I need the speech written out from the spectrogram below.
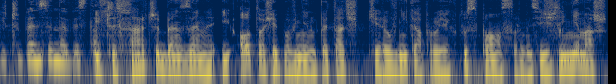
I czy benzyny I wystarczy? czy starczy benzyny? I o to się powinien pytać kierownika projektu sponsor. Więc jeśli nie masz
